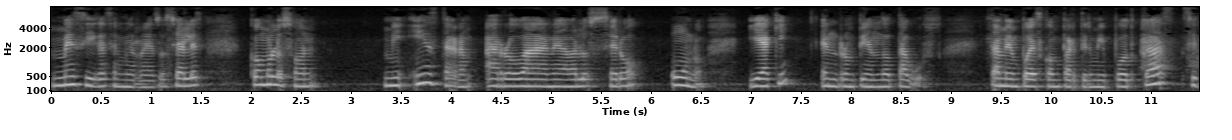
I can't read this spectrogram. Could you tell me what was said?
me sigas en mis redes sociales como lo son mi Instagram, arroba 01 y aquí en Rompiendo Tabús. También puedes compartir mi podcast. Si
